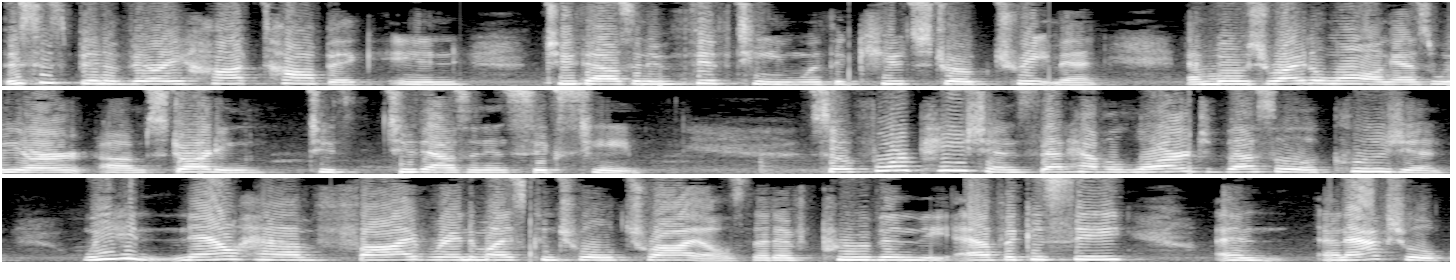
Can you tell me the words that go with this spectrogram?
This has been a very hot topic in 2015 with acute stroke treatment and moves right along as we are um, starting to 2016. So for patients that have a large vessel occlusion, we now have five randomized controlled trials that have proven the efficacy and an actual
